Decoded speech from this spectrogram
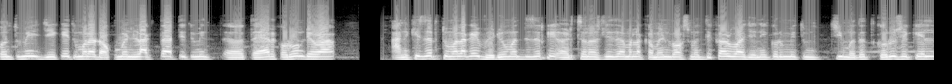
पण तुम्ही जे काही तुम्हाला डॉक्युमेंट लागतात ते तुम्ही तयार करून ठेवा. आणखी जर तुम्हाला काही व्हिडिओमध्ये जर काही अडचण असली तर मला कमेंट बॉक्समध्ये कळवा जेणेकरून मी तुमची मदत करू शकेल.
